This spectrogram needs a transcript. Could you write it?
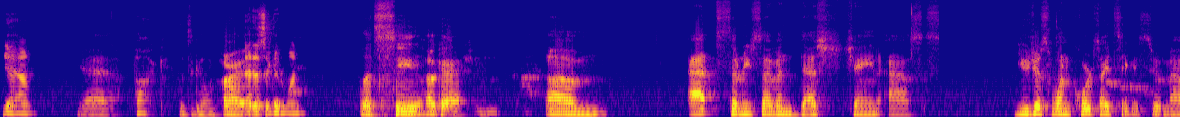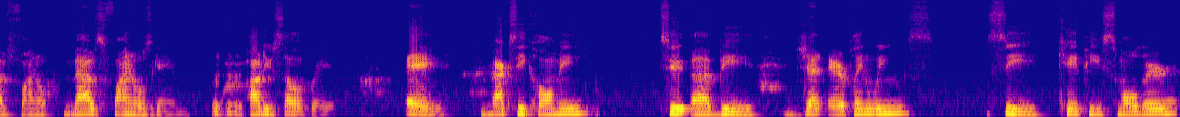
Yeah, Yeah. Fuck. That's a good one. All right. that is a good one. Let's see. Okay. Um, at seventy-seven Desh Chain asks, "You just won courtside tickets to a Mavs final Mavs finals game. hmm How do you celebrate? A. Maxi call me. To uh, B. Jet airplane wings. C. KP Smolder.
